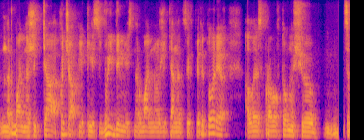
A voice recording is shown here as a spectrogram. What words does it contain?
Нормальне життя, хоча б якийсь видимість нормального життя на цих територіях, але справа в тому, що це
